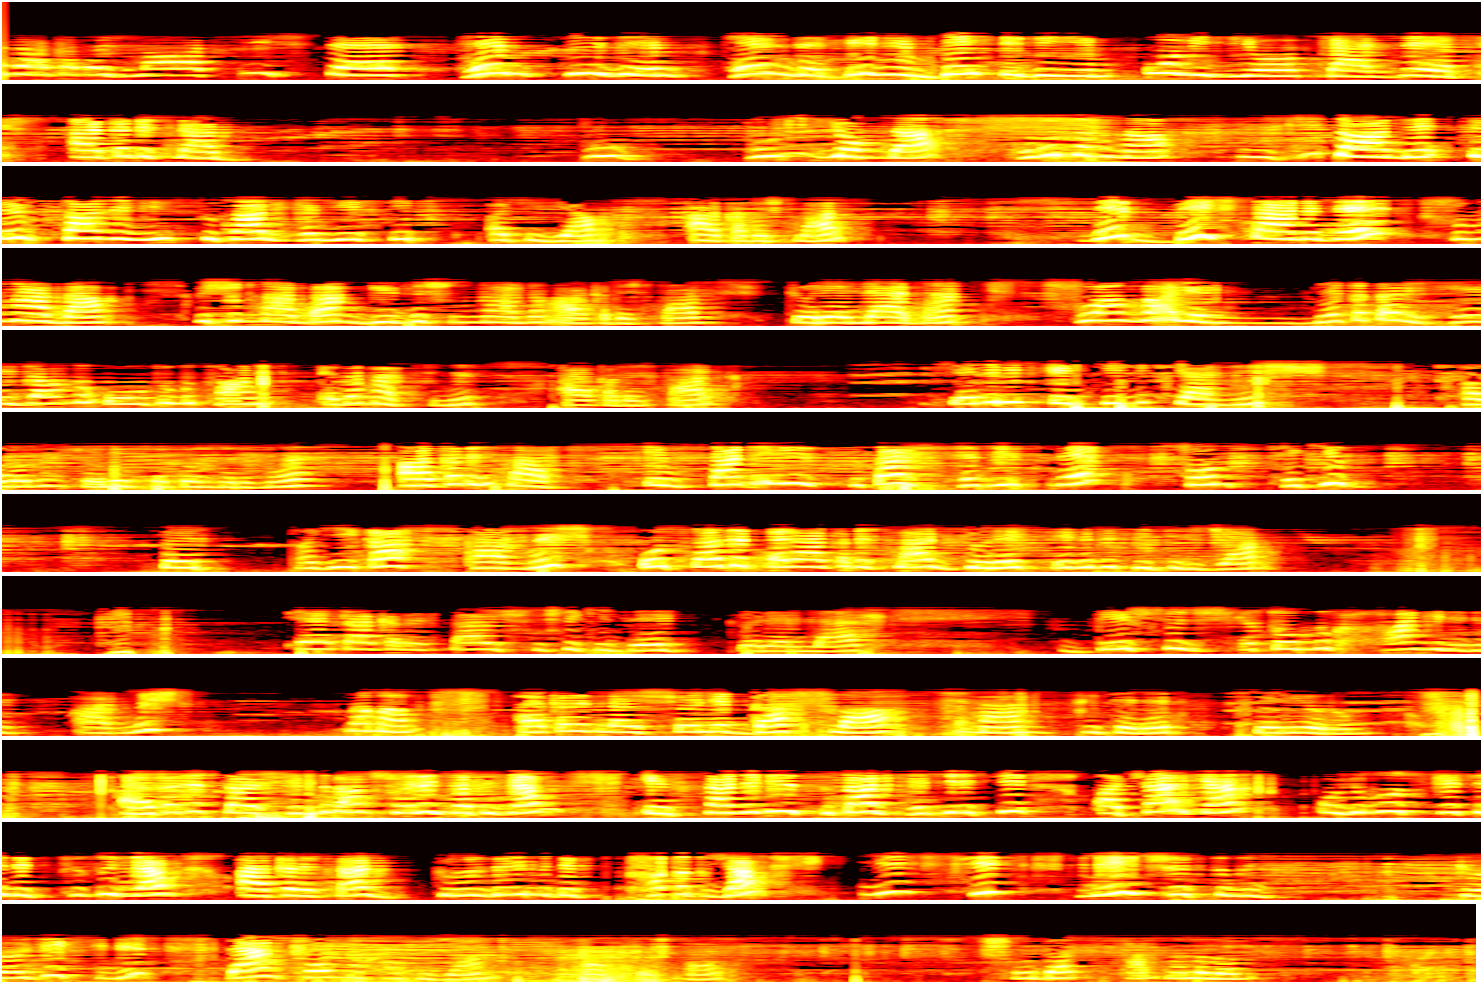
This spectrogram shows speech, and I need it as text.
Evet arkadaşlar işte hem sizin hem de benim beklediğim o video geldi. Arkadaşlar bu, bu videomda tamı tamına iki tane efsanevi star hediyesi açacağım arkadaşlar. Ve beş tane de şunlardan bir şunlardan bir de şunlardan arkadaşlar görevlerden. Şu an var ya ne kadar heyecanlı olduğumu tahmin edemezsiniz arkadaşlar. Yeni bir etkinlik gelmiş. Alalım şöyle jetonlarımı. Arkadaşlar efsanevi star hediyesine son 8 dakika kalmış. O sırada ben arkadaşlar görevlerimi bitireceğim. Evet arkadaşlar şu şekilde görevler. 500 jetonluk hangileri varmış? Tamam. Arkadaşlar şöyle gazla hemen bitirip geliyorum. Arkadaşlar şimdi ben şöyle yapacağım. Efsanevi star hediyesi açarken oyunun sesini kısacağım. Arkadaşlar gözlerimi de kapatacağım. İlk siz ne çıktığını göreceksiniz. Ben sonra bakacağım. Arkadaşlar. Şurada saklanalım.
